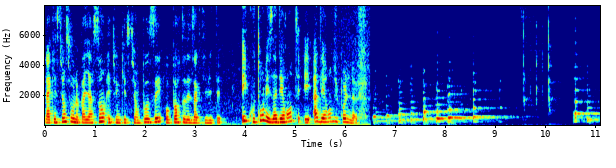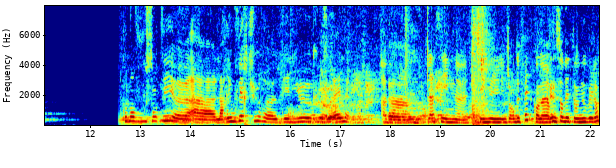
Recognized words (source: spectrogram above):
La question sur le paillasson est une question posée aux portes des activités. Écoutons les adhérentes et adhérents du pôle Neuf. Comment vous vous sentez euh, à la réouverture euh, des lieux culturels? Ah ben, là c'est une, c'est une, une genre de fête qu'on a l'impression d'être au Nouvel An.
